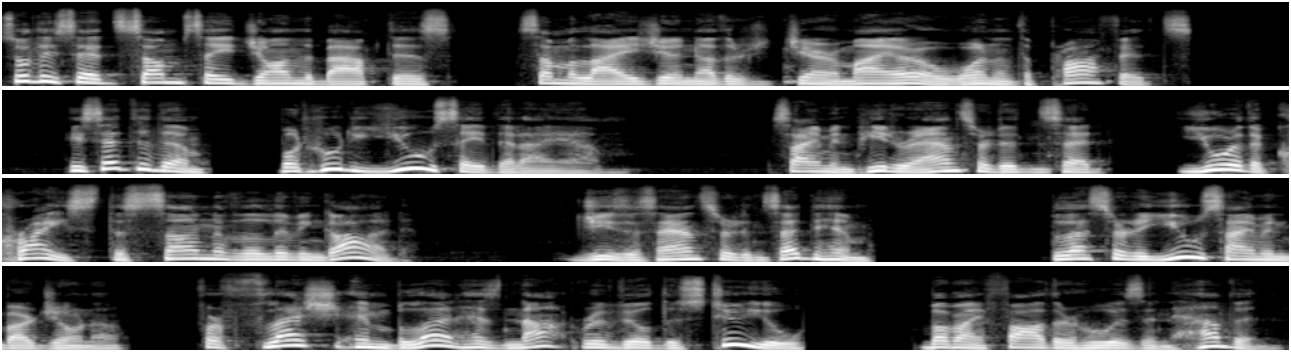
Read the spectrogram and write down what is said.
So they said, Some say John the Baptist, some Elijah, and others Jeremiah or one of the prophets. He said to them, But who do you say that I am? Simon Peter answered and said, You are the Christ, the Son of the living God. Jesus answered and said to him, Blessed are you, Simon Barjona, for flesh and blood has not revealed this to you, but my Father who is in heaven.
